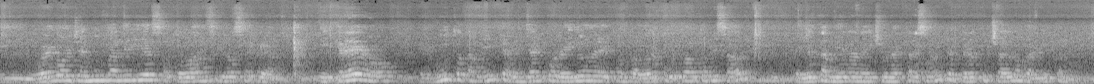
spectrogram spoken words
y luego Jermín Valdivieso, todos han sido CPA. Y creo que es justo también que venga el Colegio de Contadores Públicos Autorizados. Ellos también han hecho una expresión que espero escucharlos ahí también.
